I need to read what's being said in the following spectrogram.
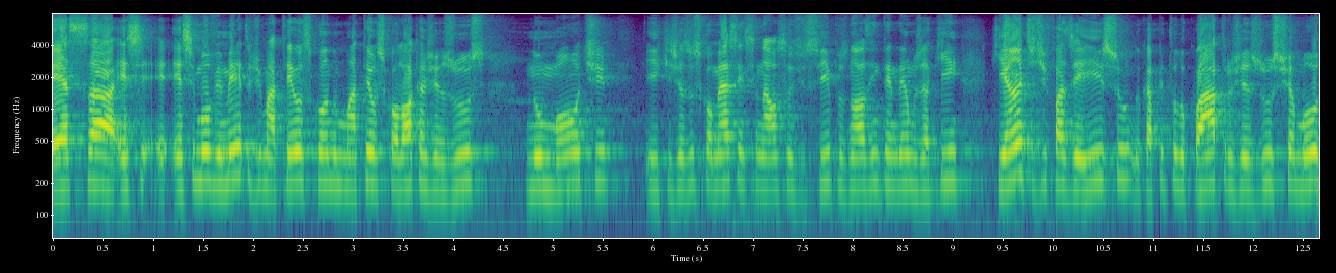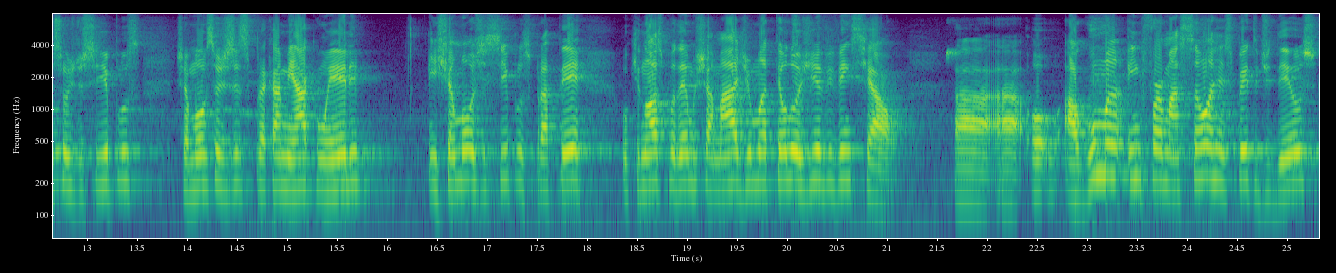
essa, esse, esse movimento de Mateus, quando Mateus coloca Jesus no monte e que Jesus começa a ensinar aos seus discípulos, nós entendemos aqui que antes de fazer isso, no capítulo 4, Jesus chamou os seus discípulos, chamou os seus discípulos para caminhar com ele e chamou os discípulos para ter o que nós podemos chamar de uma teologia vivencial. Ah, ah, alguma informação a respeito de Deus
